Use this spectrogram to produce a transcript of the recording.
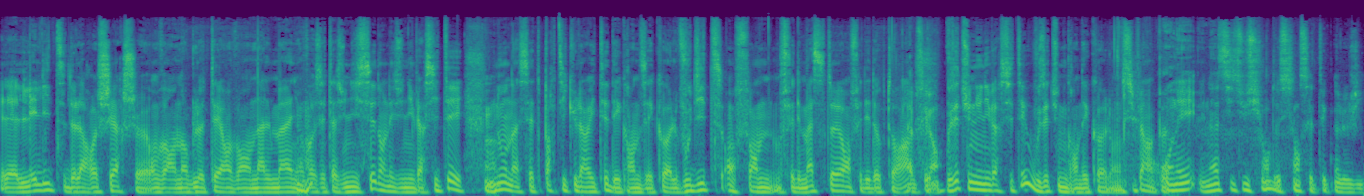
l'élite de la recherche, on va en Angleterre, on va en Allemagne, on va hmm. aux États-Unis, c'est dans les universités. Hmm. Nous, on a cette particularité des grandes écoles. Vous dites, on, forme, on fait des masters, on fait des doctorats. Absolument. Vous êt une université ou vous êtes une grande école? On s'y un peu. On est une institution de sciences et technologies.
